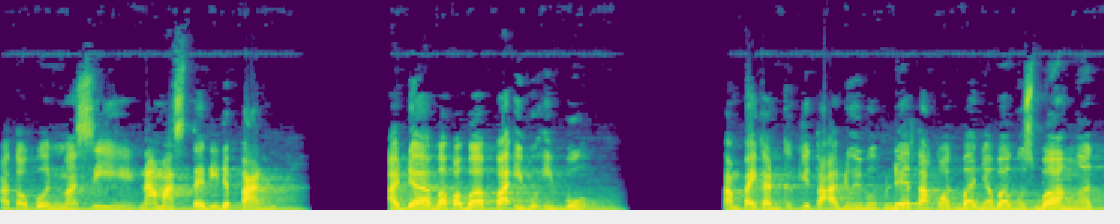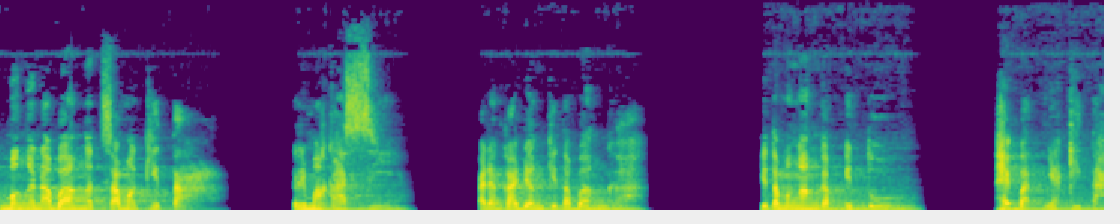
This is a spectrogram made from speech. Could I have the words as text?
ataupun masih namaste di depan, ada bapak-bapak, ibu-ibu sampaikan ke kita, aduh ibu pendeta khotbahnya bagus banget, mengena banget sama kita. Terima kasih. Kadang-kadang kita bangga. Kita menganggap itu hebatnya kita.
